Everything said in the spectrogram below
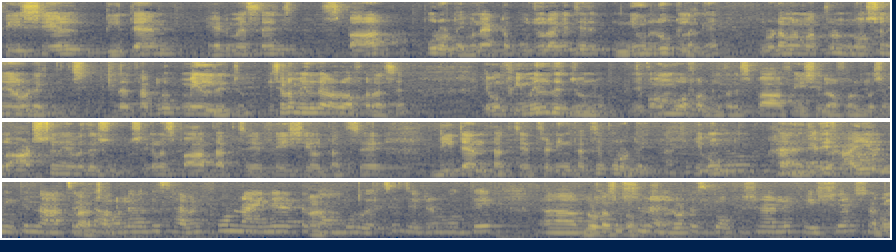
facial detan head massage spa পুরোটাই। মানে একটা পুজোর আগে যে নিউ লুক লাগে, পুরোটা আমার মাত্র নশো নিরানব্বই টাকা দিচ্ছি। এটা থাকল মেলদের জন্য। এছাড়াও মেলদের আরও অফার আছে। এবং ফিমেলদের জন্য যে কম্বো অফারগুলো থাকে স্পা ফেসিয়াল অফারগুলো সেগুলো আটশো নিরানব্বই থেকে শুরু। সেখানে স্পা থাকছে ফেসিয়াল থাকছে ডিট্যান থাকছে থ্রেডিং থাকছে পুরোটাই। এবং হ্যাঁ যদি হাই নিতে না চান। তাহলে আমাদের সেভেন ফোর নাইনের একটা হ্যাঁ। কম্বো রয়েছে যেটার মধ্যে প্রফেশনাল লোটাস প্রফেশনালি ফেশিয়াল এবং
